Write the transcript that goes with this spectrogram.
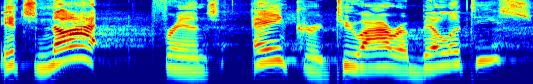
It's not, friends, anchored to our abilities,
